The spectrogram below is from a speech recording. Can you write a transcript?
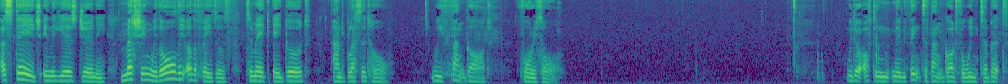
a stage in the year's journey, meshing with all the other phases to make a good and blessed whole. We thank God for it all. We don't often maybe think to thank God for winter, but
